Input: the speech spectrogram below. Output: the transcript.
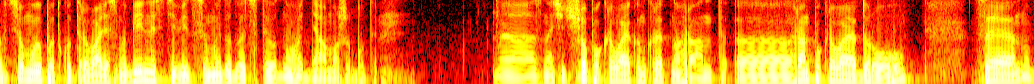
В цьому випадку тривалість мобільності від 7 до 21 дня може бути. Значить, що покриває конкретно грант? Грант покриває дорогу. Це ну,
